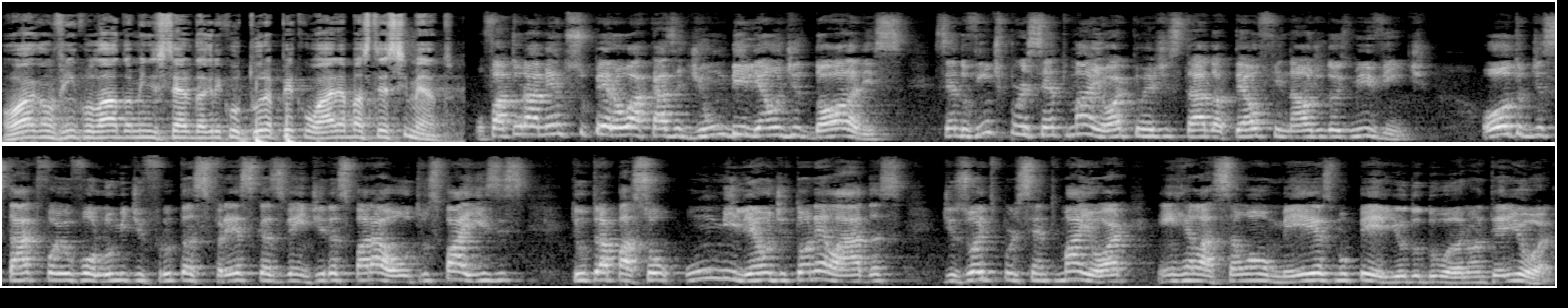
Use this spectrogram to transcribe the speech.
órgão vinculado ao Ministério da Agricultura, Pecuária e Abastecimento. O faturamento superou a casa de 1 bilhão de dólares, sendo 20% maior que o registrado até o final de 2020. Outro destaque foi o volume de frutas frescas vendidas para outros países que ultrapassou 1 milhão de toneladas, 18% maior em relação ao mesmo período do ano anterior.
